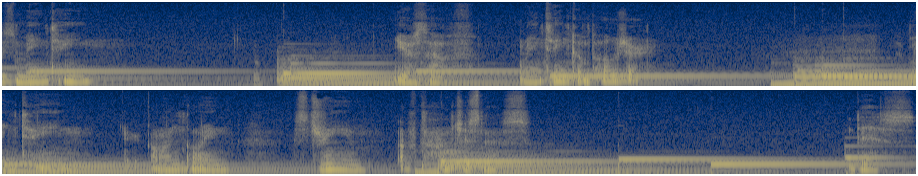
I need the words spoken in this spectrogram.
is maintain yourself, maintain composure, stream of consciousness. This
